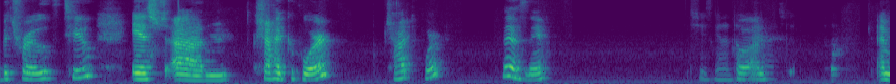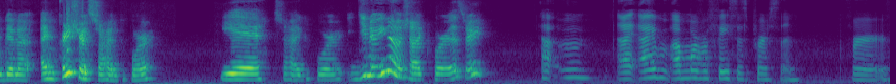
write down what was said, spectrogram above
betrothed to is um Shahid Kapoor. Shahid Kapoor. That's his name. She's gonna Hold on. I'm gonna. I'm pretty sure it's Shahid Kapoor. Yeah, Shahid Kapoor. You know, you know who Shahid Kapoor is, right? Uh, mm, I, I'm I'm more of a faces person for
